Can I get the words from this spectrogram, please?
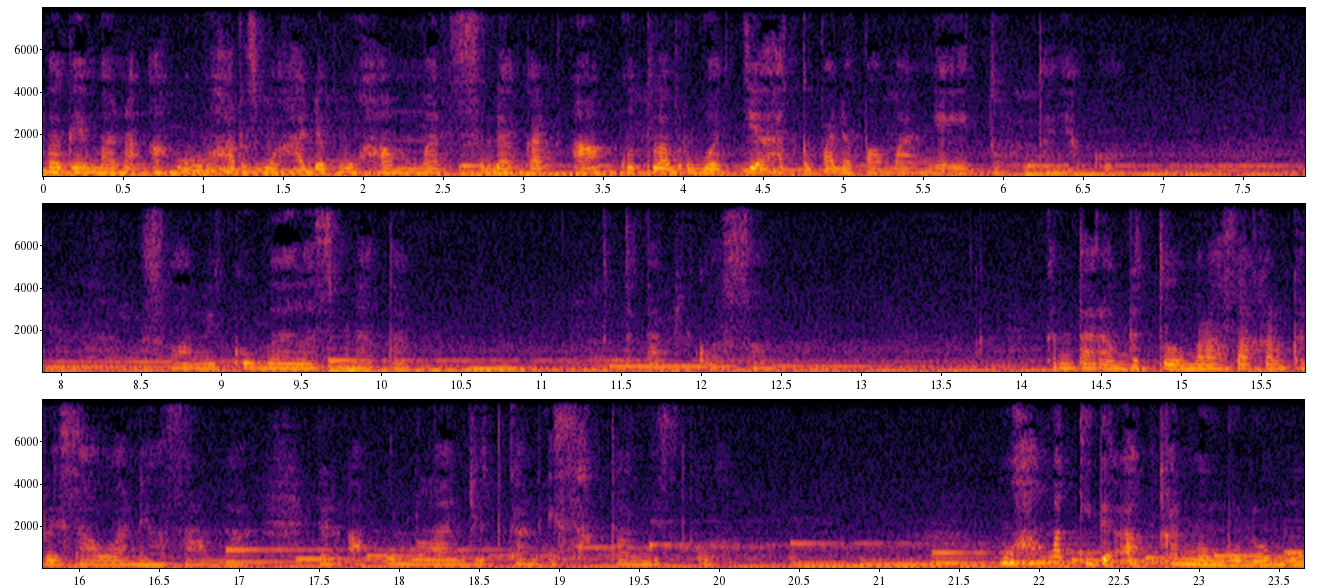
Bagaimana aku harus menghadap Muhammad sedangkan aku telah berbuat jahat kepada pamannya itu, tanyaku. Suamiku balas menatap, tetapi kosong. Kentara betul merasakan kerisauan yang sama, dan aku melanjutkan isak tangisku. Muhammad tidak akan membunuhmu.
